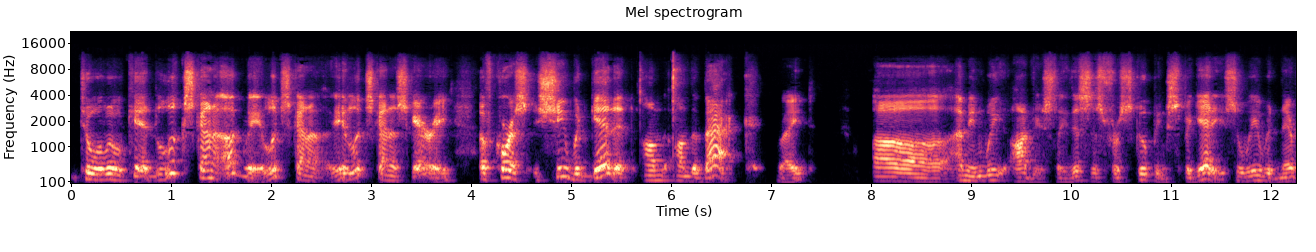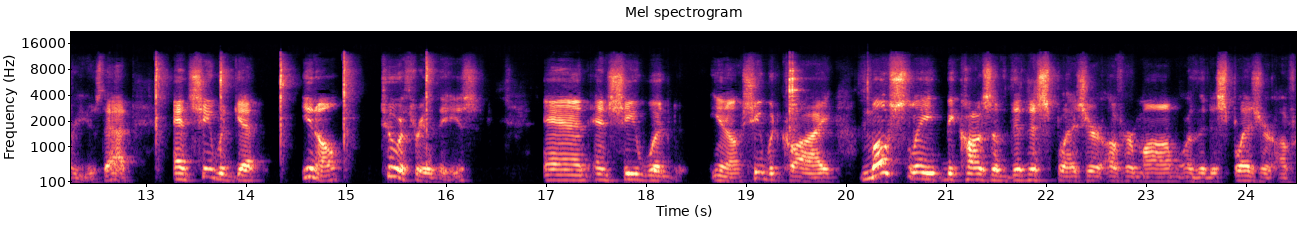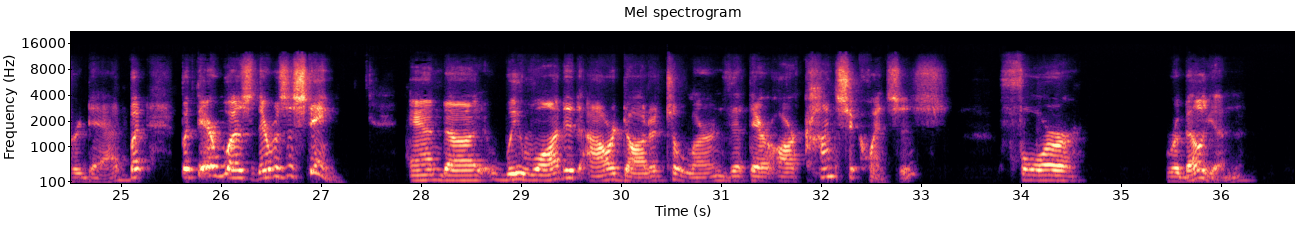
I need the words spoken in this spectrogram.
to a little kid looks kind of ugly. It looks kind of it looks kind of scary. Of course, she would get it on on the back, right? Uh, I mean, we obviously this is for scooping spaghetti, so we would never use that. And she would get, you know, two or three of these, and and she would, you know, she would cry mostly because of the displeasure of her mom or the displeasure of her dad. But but there was there was a sting and uh, we wanted our daughter to learn that there are consequences for rebellion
